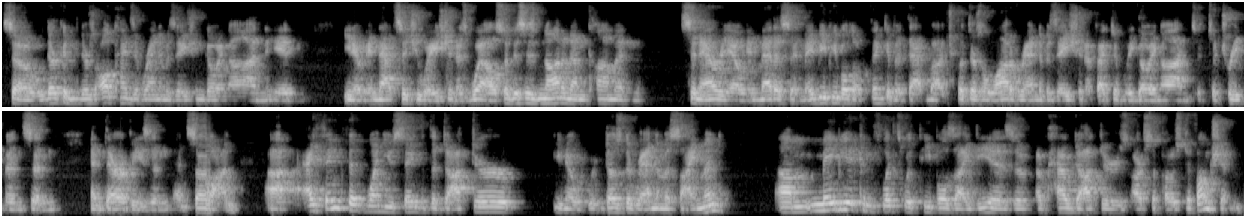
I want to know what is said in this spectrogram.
So there can there's all kinds of randomization going on in you know in that situation as well. So this is not an uncommon scenario in medicine. Maybe people don't think of it that much, but there's a lot of randomization effectively going on to, to treatments and, and therapies and, and so on. Uh, I think that when you say that the doctor, you know, does the random assignment, um, maybe it conflicts with people's ideas of, of how doctors are supposed to function.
